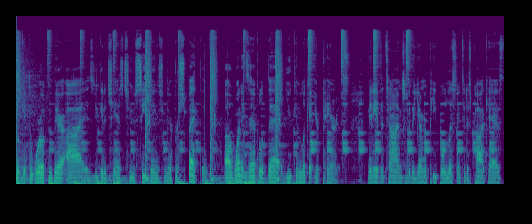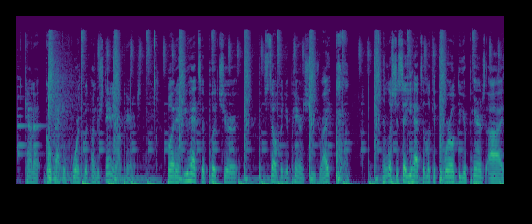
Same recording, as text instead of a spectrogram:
look at the world through their eyes. You get a chance to see things from their perspective. Uh, one example of that, you can look at your parents many of the times for the younger people listening to this podcast kind of go back and forth with understanding our parents. But if you had to put yourself in your parents' shoes, right? and let's just say you had to look at the world through your parents' eyes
